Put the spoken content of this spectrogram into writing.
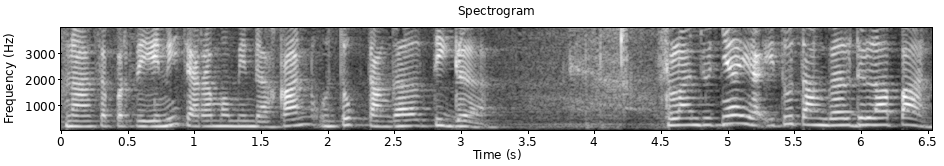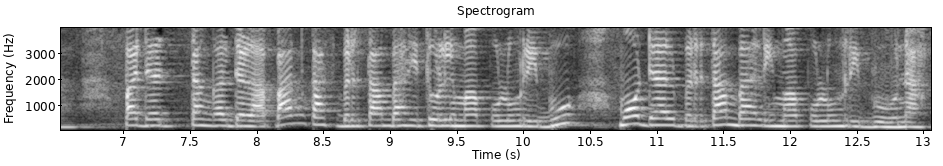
Nah, seperti ini cara memindahkan untuk tanggal 3. Selanjutnya yaitu tanggal 8. Pada tanggal 8 kas bertambah itu 50.000, modal bertambah 50.000. Nah,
